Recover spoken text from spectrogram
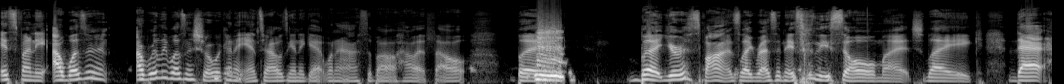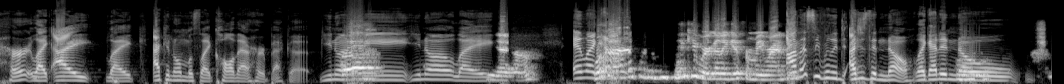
It's funny. I wasn't I really wasn't sure what kind of answer I was gonna get when I asked about how it felt. But mm but your response like resonates with me so much like that hurt like i like i can almost like call that hurt back up you know what uh, i mean you know like yeah and like what kind of you think you were gonna get from me Randy? honestly really i just didn't know like i didn't know mm-hmm.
